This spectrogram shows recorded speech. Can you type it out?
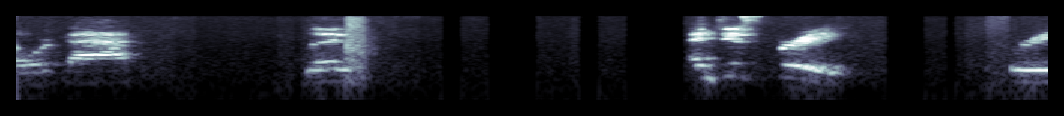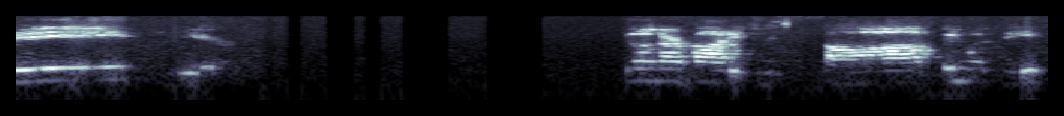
lower back. Loose. And just breathe. Breathe here. Feeling our body just soften with each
